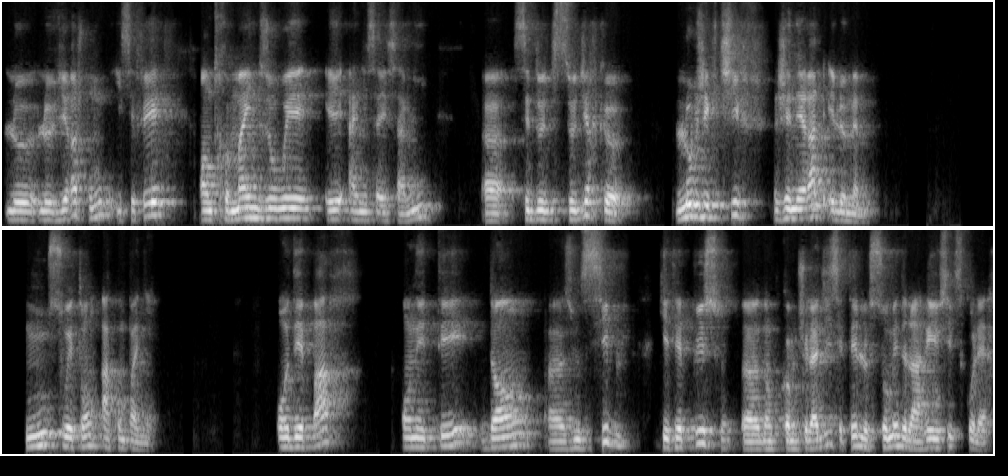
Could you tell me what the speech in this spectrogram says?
le, virage pour nous, il s'est fait entre Mind Way et Anissa et Sami. Euh, c'est de se dire que l'objectif général est le même. Nous souhaitons accompagner. Au départ, on était dans euh, une cible qui était plus, euh, donc comme tu l'as dit, c'était le sommet de la réussite scolaire.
